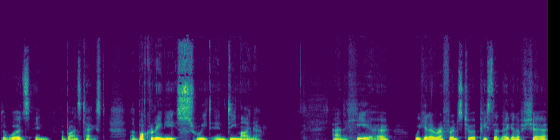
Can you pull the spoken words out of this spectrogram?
the words in O'Brian's text, a Boccherini suite in D minor. And here we get a reference to a piece that they're going to share,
